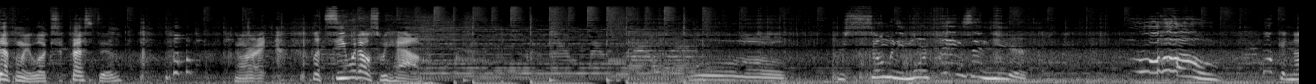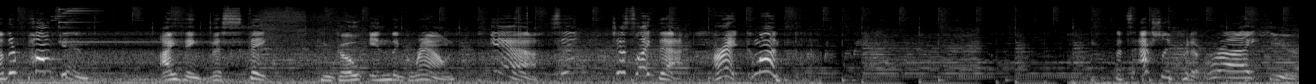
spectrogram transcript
Definitely looks festive. All right, let's see what else we have. Whoa, there's so many more things in here. Whoa, look, another pumpkin. I think this stake can go in the ground. Yeah, see? Just like that. All right, come on. Let's actually put it right here.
